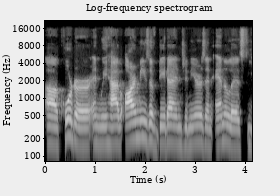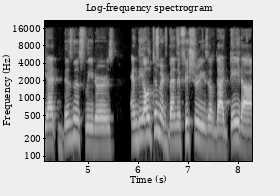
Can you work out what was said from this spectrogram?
uh, quarter and we have armies of data engineers and analysts yet business leaders and the ultimate beneficiaries of that data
